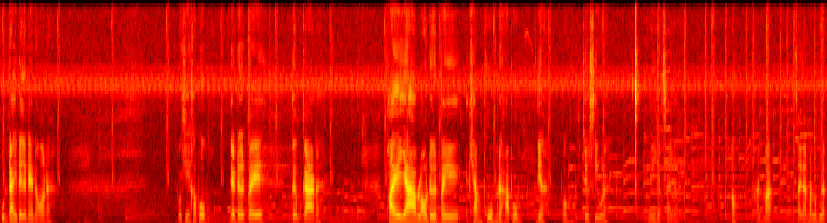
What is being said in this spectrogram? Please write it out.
คุณได้เดินแน่นอนนะ โอเคครับผม เดี๋ยวเดินไปเติมกลางนะ พยายามเราเดินไปแคมป์พุ่มนะครับผม เนี่ย โอ้ เจอซิวนะ เฮ้ย อยากใส่เลยเอาหันมา ใส่กันบ้านเราเพื่อน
